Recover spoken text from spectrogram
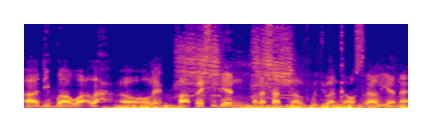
eh, dibawa lah eh, oleh Pak Presiden pada saat dalam kunjungan ke Australia. Nah,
